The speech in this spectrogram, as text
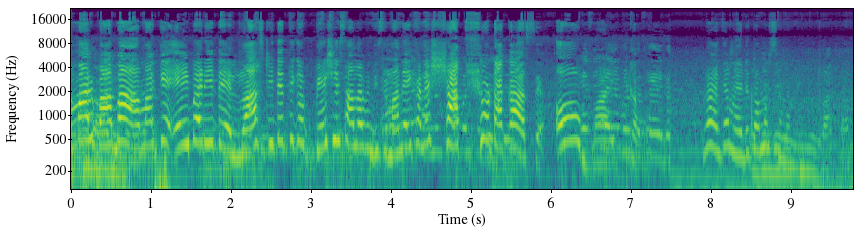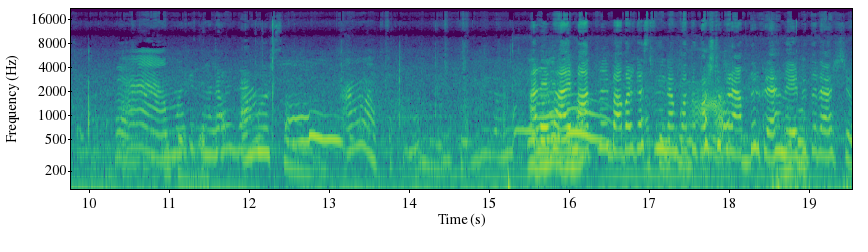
আমার বাবা আমাকে এই বাড়িতে লাস্ট ঈদের থেকে বেশি সালামি দিছে মানে এখানে সাতশো টাকা আছে। ও মাই না, কেন? এটা তো আমার সালামি হ্যাঁ। আরে ভাই মাত্রই বাবার কাছ থেকে নিলাম কত কষ্ট করে আব্দুল করে এখন এর ভিতরে আসছো।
